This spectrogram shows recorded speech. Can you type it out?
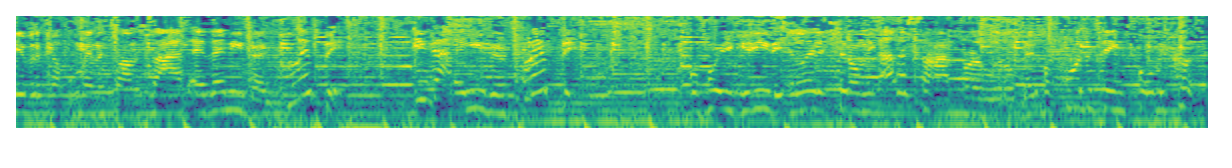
give it a couple minutes on the side, and then even flip it. You gotta even flip it before you can eat it and let it sit on the other side for a little bit before the thing's fully cooked.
